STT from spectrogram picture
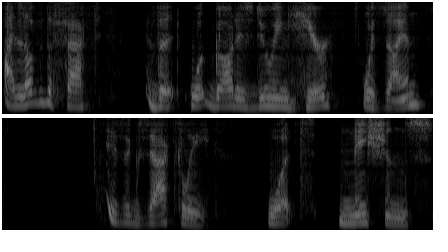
I love the fact that what God is doing here with Zion is exactly what nations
